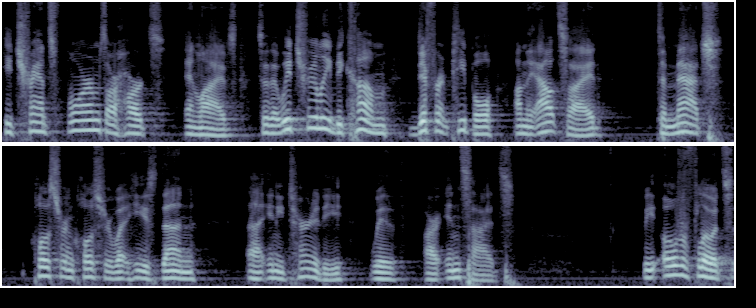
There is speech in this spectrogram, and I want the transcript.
He transforms our hearts and lives so that we truly become different people on the outside to match closer and closer what He's done uh, in eternity with our insides. We overflow. It's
